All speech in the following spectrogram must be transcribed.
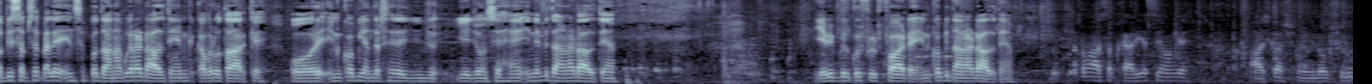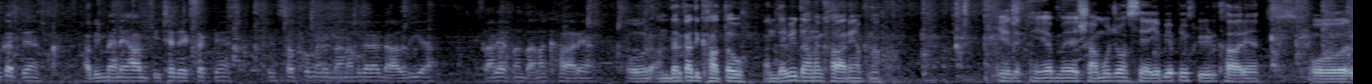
अभी सबसे पहले इन सबको दाना वगैरह डालते हैं, इनके कवर उतार के, और इनको भी अंदर से ये जो से हैं, इन्हें भी दाना डालते हैं। ये भी बिल्कुल फिट फाट है, इनको भी दाना डालते हैं। तो आज सब खैरियत से होंगे। आज का लोग शुरू करते हैं। अभी मैंने आप पीछे देख सकते हैं। इन सबको मैंने दाना वगैरह डाल दिया। सारे अपना दाना खा रहे हैं। और अंदर का दिखाता हूँ। अंदर भी दाना खा रहे हैं अपना। ये देखें, ये शामू जो से हैं, ये भी अपनी फ़ीड खा रहे हैं। और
